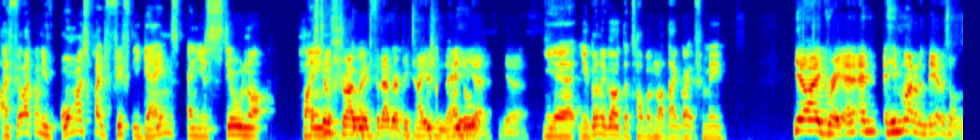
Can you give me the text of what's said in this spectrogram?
I feel like when you've almost played 50 games and you're still not playing, you're still struggling for that reputation. There, yeah, yeah. Yeah, you're going to go at the top of not that great for me. Yeah, I agree, and, and he might not be at the top,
